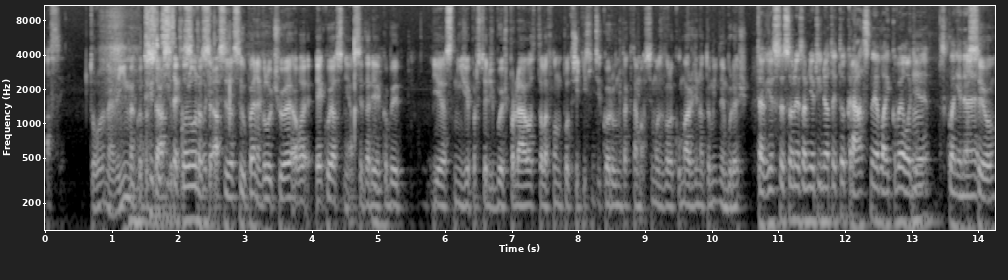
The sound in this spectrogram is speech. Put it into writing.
Asi. To nevím, jako to, se asi, korun, to, to se asi zase úplně nevylučuje, ale jako jasně, asi tady hmm. jakoby je jasný, že prostě když budeš prodávat telefon po 3000 korun, tak tam asi moc velkou marži na to mít nebudeš. Takže se Sony zaměří na tyto krásné vlajkové lodě hmm. skleněné. Asi jo.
